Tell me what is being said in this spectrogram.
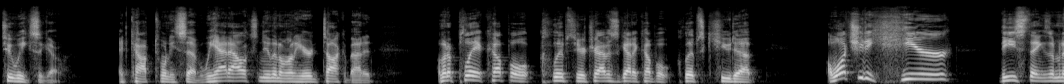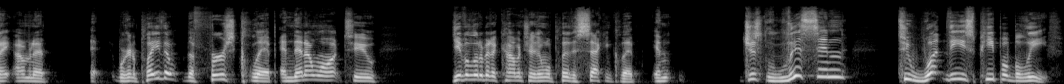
two weeks ago at COP27. We had Alex Newman on here to talk about it. I'm going to play a couple clips here. Travis has got a couple clips queued up. I want you to hear these things. I'm going to, I'm going to, we're going to play the, the first clip and then I want to give a little bit of commentary. Then we'll play the second clip and just listen to what these people believe.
